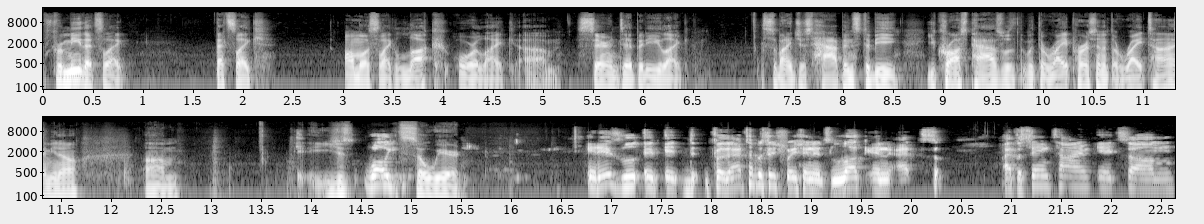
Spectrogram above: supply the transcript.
for me, that's like that's like almost like luck or like um, serendipity. Like somebody just happens to be you cross paths with with the right person at the right time. You know, um, you just well. it's so weird. it is it, it for that type of situation it's luck and at at the same time it's um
